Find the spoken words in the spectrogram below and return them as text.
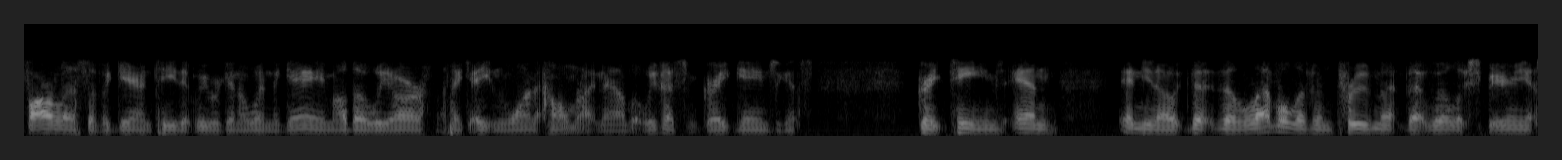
far less of a guarantee that we were going to win the game. Although we are, I think, eight and one at home right now. But we've had some great games against great teams, and and you know the the level of improvement that we'll experience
